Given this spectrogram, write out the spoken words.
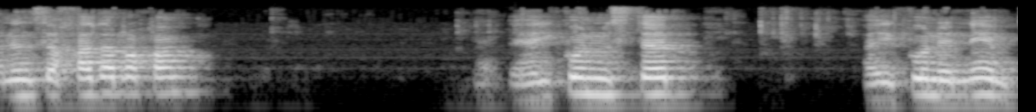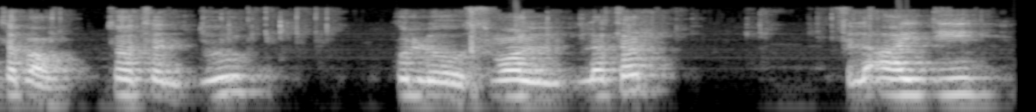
هننسخ هذا الرقم؟ هيكون step هيكون ال name تبعه total due كله small letter في ال ID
